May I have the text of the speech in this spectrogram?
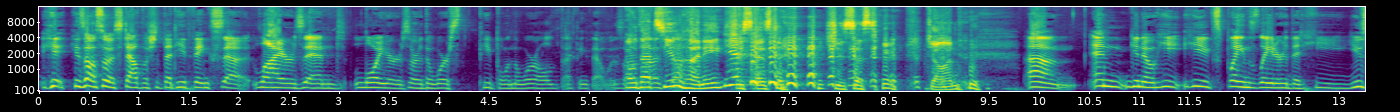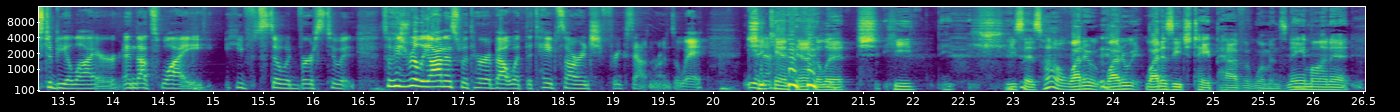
He, he's also established that he thinks uh, liars and lawyers are the worst people in the world. I think that was oh that's you honey she says to she says to john and you know he he explains later that he used to be a liar and that's why he's so adverse to it. So he's really honest with her about what the tapes are and she freaks out and runs away you she know? can't handle it. Sh- he he, he says oh why do why do we, why does each tape have a woman's name on it?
